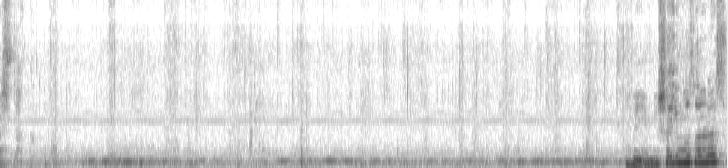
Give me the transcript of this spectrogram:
Ось так. Вимішаємо зараз.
